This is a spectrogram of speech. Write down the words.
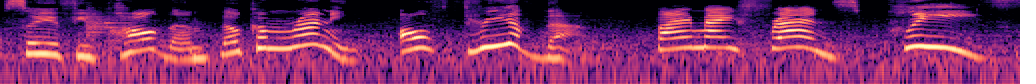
so if you call them, they'll come running. All three of them. Find my friends, please.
